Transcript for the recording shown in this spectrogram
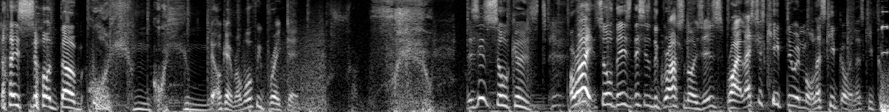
that is so dumb. Okay, bro, what if we break it? This is so cursed. All right, so this this is the grass noises. Right, let's just keep doing more. Let's keep going. Let's keep going.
